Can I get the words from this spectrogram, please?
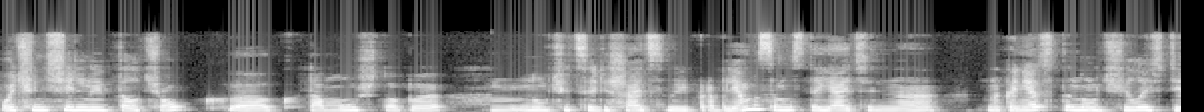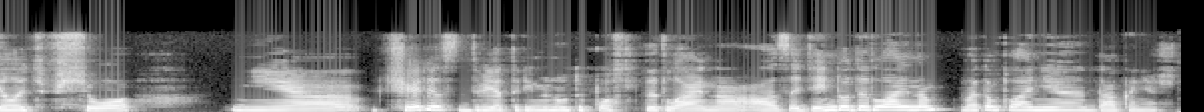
очень сильный толчок э, к тому, чтобы научиться решать свои проблемы самостоятельно. Наконец-то научилась делать все не через 2-3 минуты после дедлайна, а за день до дедлайна. В этом плане, да, конечно.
